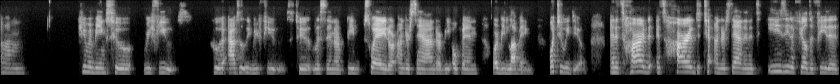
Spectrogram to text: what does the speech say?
um, human beings who refuse, who absolutely refuse to listen or be swayed or understand or be open or be loving? What do we do? and it's hard it's hard to understand and it's easy to feel defeated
